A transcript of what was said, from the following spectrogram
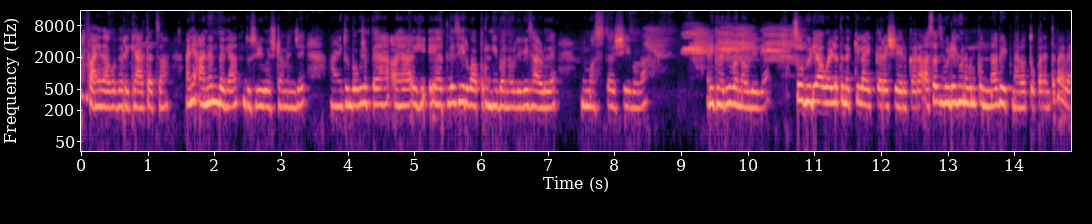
फायदा वगैरे घ्या त्याचा आणि आनंद घ्या. दुसरी गोष्ट म्हणजे आणि तुम्ही बघू शकता ह्या ह्या हि ह्यातलेच हिर वापरून ही बनवलेली झाडू आहे. आणि मस्त अशी बघा. आणि घरी बनवलेली आहे. सो व्हिडिओ आवडला तर नक्की लाईक करा शेअर करा. असाच व्हिडिओ घेऊन आपण पुन्हा भेटणार आहोत तोपर्यंत. बाय बाय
